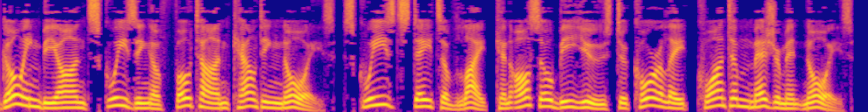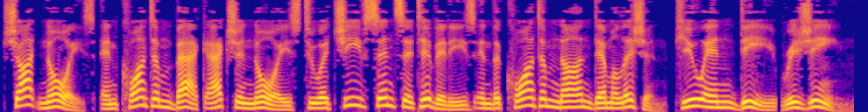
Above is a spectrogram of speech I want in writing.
Going beyond squeezing of photon-counting noise, squeezed states of light can also be used to correlate quantum measurement noise, shot noise and quantum back-action noise to achieve sensitivities in the quantum non-demolition (QND) regime.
